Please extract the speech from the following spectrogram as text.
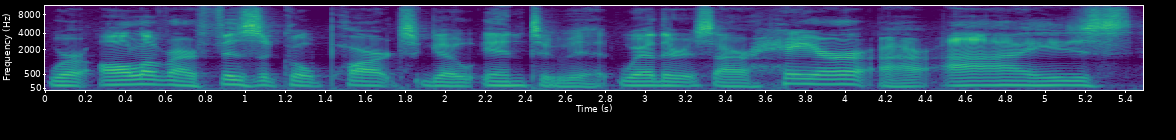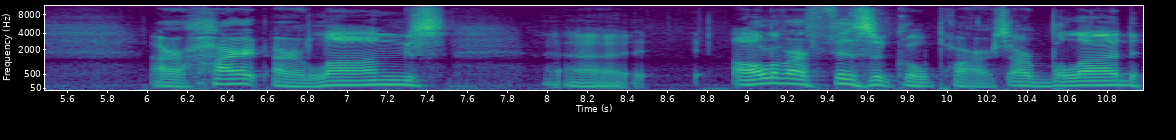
where all of our physical parts go into it, whether it's our hair, our eyes, our heart, our lungs, uh, all of our physical parts, our blood,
